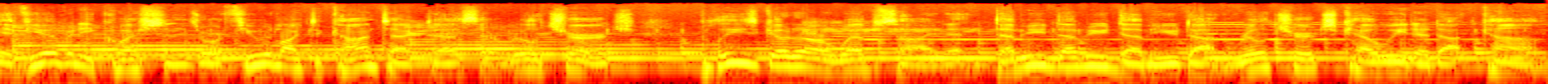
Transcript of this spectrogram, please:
If you have any questions or if you would like to contact us at Real Church, please go to our website at www.realchurchcoweta.com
